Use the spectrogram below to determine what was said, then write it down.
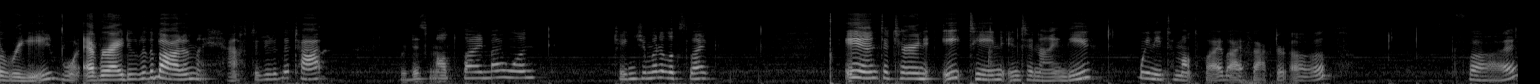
3. Whatever I do to the bottom, I have to do to the top. We're just multiplying by 1, changing what it looks like. And to turn 18 into 90, we need to multiply by a factor of 5.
